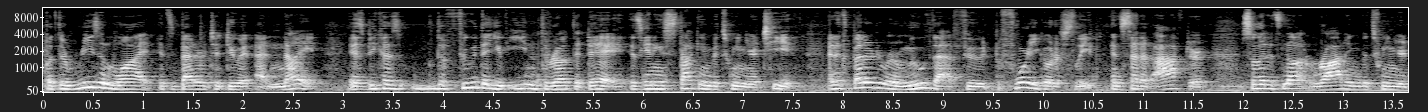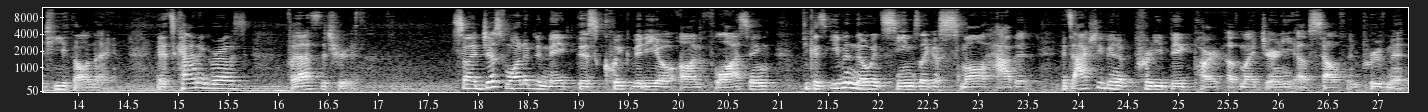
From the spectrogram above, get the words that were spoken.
But the reason why it's better to do it at night is because the food that you've eaten throughout the day is getting stuck in between your teeth. And it's better to remove that food before you go to sleep instead of after so that it's not rotting between your teeth all night. It's kind of gross, but that's the truth. So I just wanted to make this quick video on flossing because even though it seems like a small habit, it's actually been a pretty big part of my journey of self-improvement.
